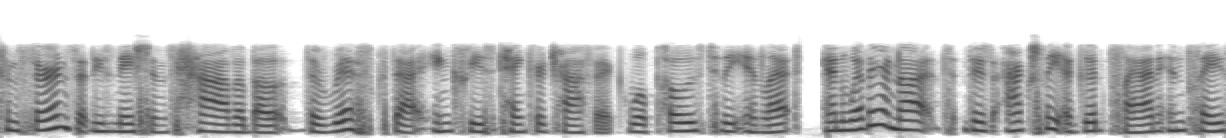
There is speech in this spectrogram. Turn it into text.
concerns that these nations have about the risk that increased tanker traffic will pose to the inlet and whether or not there's actually a good plan in place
